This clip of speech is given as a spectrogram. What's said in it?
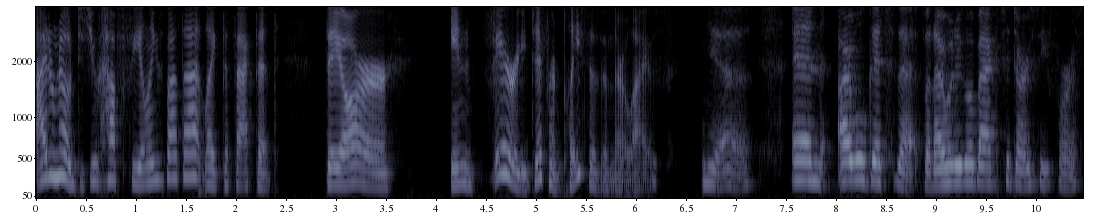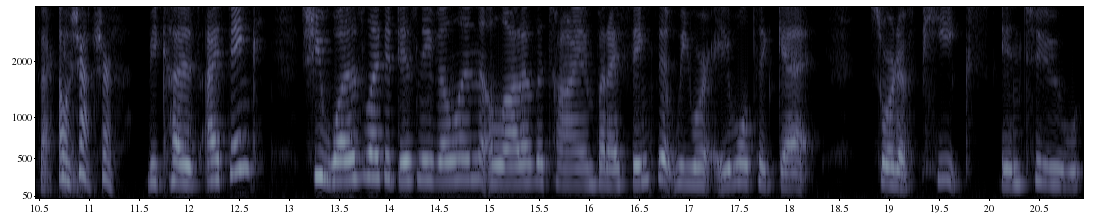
I don't know, did you have feelings about that? Like the fact that they are in very different places in their lives. Yeah. And I will get to that, but I want to go back to Darcy for a second. Oh, sure, sure. because I think she was like a Disney villain a lot of the time, but I think that we were able to get sort of peeks into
